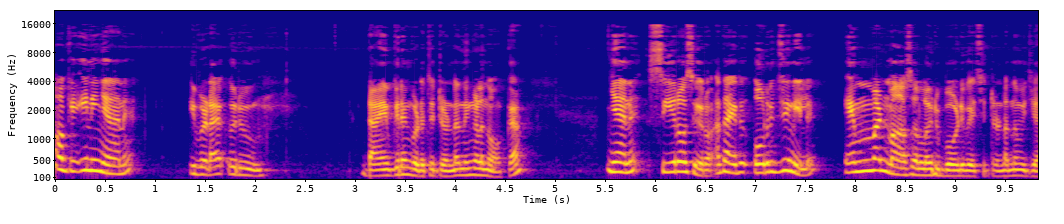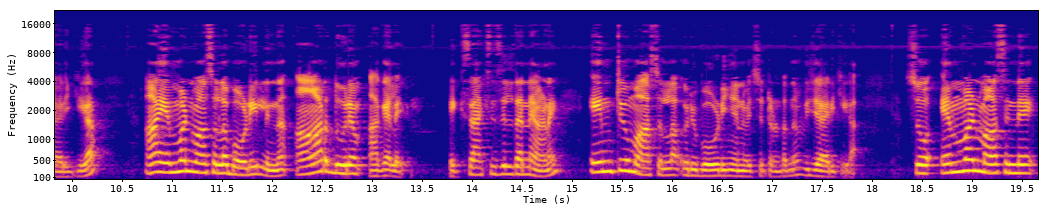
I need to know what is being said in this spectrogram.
ഓക്കെ ഇനി ഞാൻ ഇവിടെ ഒരു ഡയഗ്രാം കൊടുത്തിട്ടുണ്ട്. നിങ്ങൾ നോക്കാം. ഞാൻ സീറോ സീറോ അതായത് ഒറിജിനിൽ എം വൺ മാസമുള്ള ഒരു ബോഡി വെച്ചിട്ടുണ്ടെന്ന് വിചാരിക്കുക. ആ എം വൺ മാസമുള്ള ബോഡിയിൽ നിന്ന് ആറ് ദൂരം അകലെ എക്സ് ആക്സിസിൽ തന്നെയാണ് എം ടു മാസമുള്ള ഒരു ബോഡി ഞാൻ വെച്ചിട്ടുണ്ടെന്ന് വിചാരിക്കുക. സോ എം വൺ മാസിന്റെ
